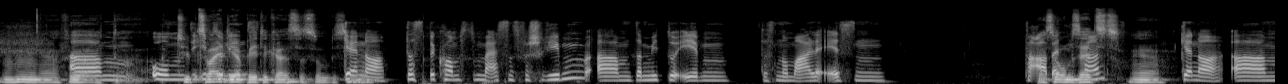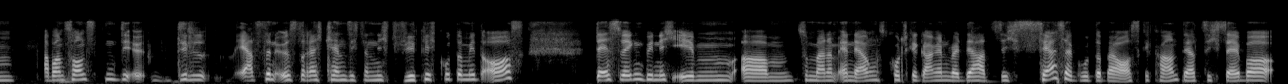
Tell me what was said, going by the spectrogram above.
Mhm, mh, ja, ähm, um Typ 2 Diabetiker ist das so ein bisschen. Genau, das bekommst du meistens verschrieben, ähm, damit du eben das normale Essen verarbeiten kannst. Ja. Genau. Ähm, aber ansonsten, die, die Ärzte in Österreich kennen sich dann nicht wirklich gut damit aus deswegen bin ich eben ähm, zu meinem Ernährungscoach gegangen, weil der hat sich sehr, sehr gut dabei ausgekannt. Der hat sich selber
